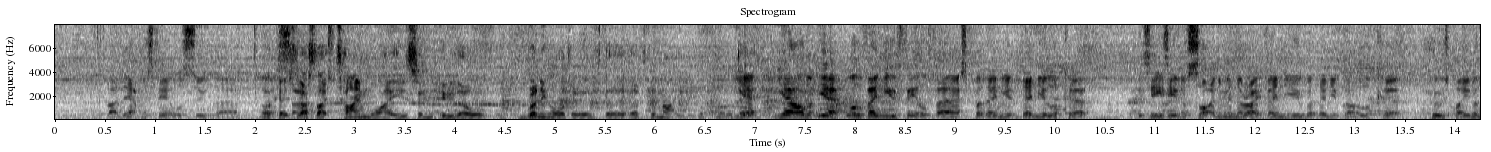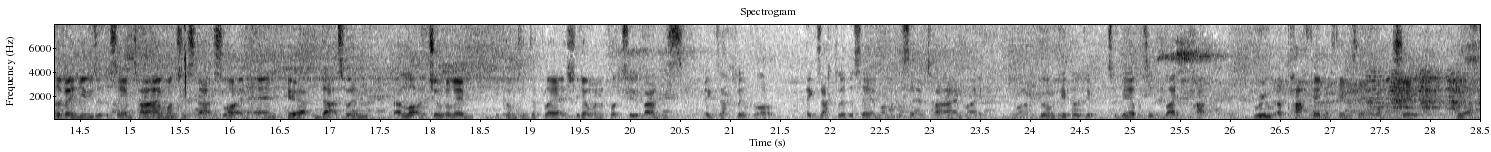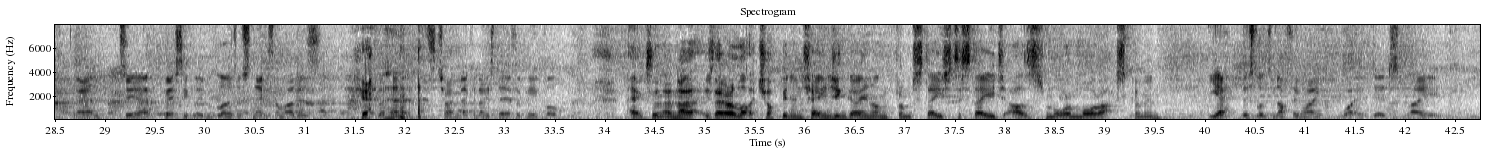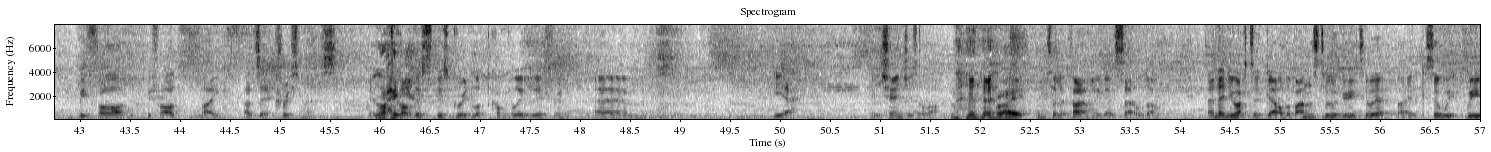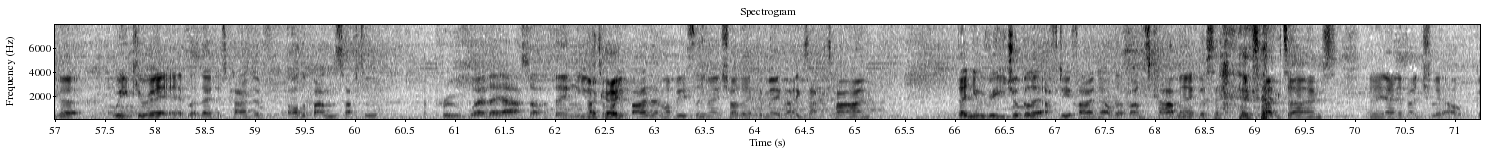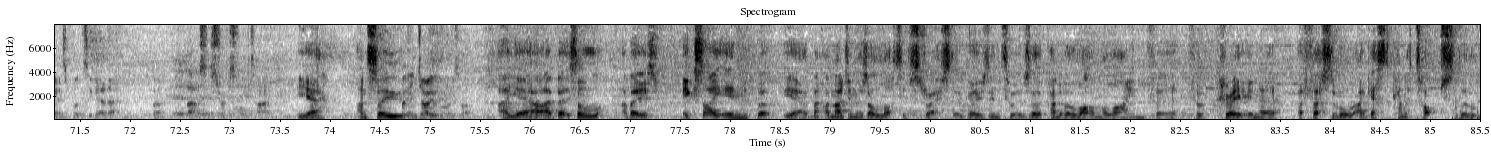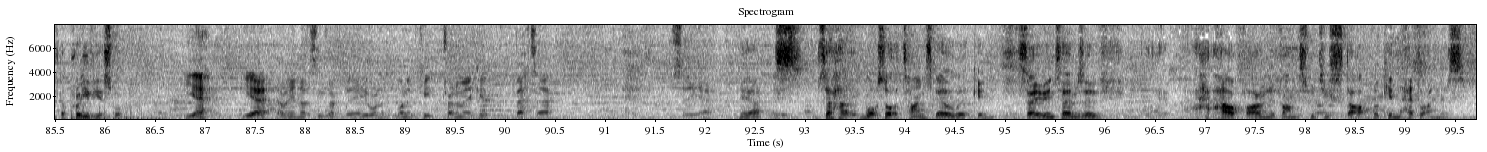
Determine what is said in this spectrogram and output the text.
Like the atmosphere will suit their. their Okay, so that's like time wise and who they'll running order of the of the night. the. Yeah, yeah, yeah. Well, venue feel first, but then you then you look at. It's easy enough slotting them in the right venue, but then you've got to look at who's playing other venues at the same time. Once you start slotting it in, Yeah. that's when a lot of juggling comes into place. You don't want to put two bands exactly well, exactly the same on at the same time. Like you want, you want people to, to be able to like route a path in of things they want to see. Yeah. Um, so yeah, basically loads of snakes and ladders Yeah. to try and make a nice day for people. Excellent. And uh, is there a lot of chopping and changing going on from stage to stage as more and more acts come in? yeah, this looks nothing like what it did like before. Before like I'd say Christmas. It Right. co- this this grid looked completely different. Um, yeah, it changes a lot. Right. Until it finally gets settled on, and then you have to get all the bands to agree to it. Like so, we we do, uh, we curate it, but then it's kind of all the bands have to approve where they are, sort of thing. You have Okay. to run it by them, obviously, make sure they can make that exact time. Then you rejuggle it after you find out that bands can't make the exact times, and yeah, eventually it all gets put together. But that's a stressful time, Yeah. And so, but enjoyable as well. uh, yeah, I bet it's a, lo- I bet it's exciting, but yeah, I imagine there's a lot of stress that goes into it. There's a kind of a lot on the line for, for creating a, a festival. I guess kind of tops the, the previous one. Yeah, yeah. I mean, that's exactly it. You want to want to keep trying to make it better. So yeah, Yeah. So, how, what sort of timescale are we looking? So, in terms of like, how far in advance would you start booking the headliners?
